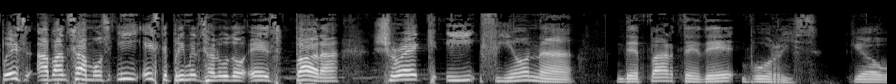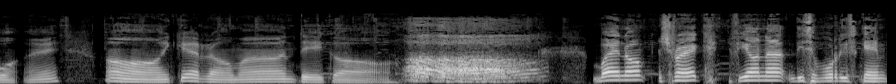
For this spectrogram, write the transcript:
pues avanzamos y este primer saludo es para Shrek y Fiona de parte de Burris. ¿Qué hubo, eh? Ay, qué romántico. Bueno, Shrek, Fiona, dice Burris que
